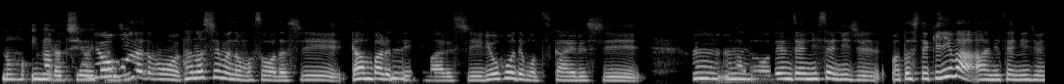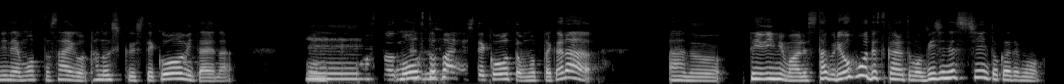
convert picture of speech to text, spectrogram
の意味が強い感じ？両方だともう楽しむのもそうだし、頑張るっていう意味もあるし、両方でも使えるし、うんうん。あの全然2020、私的には、あ、2022年もっと最後楽しくしていこうみたいな、モースト、モーストファンにしていこうと思ったから、あの、っていう意味もあるし、多分両方で使えるともうビジネスシーンとかでも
